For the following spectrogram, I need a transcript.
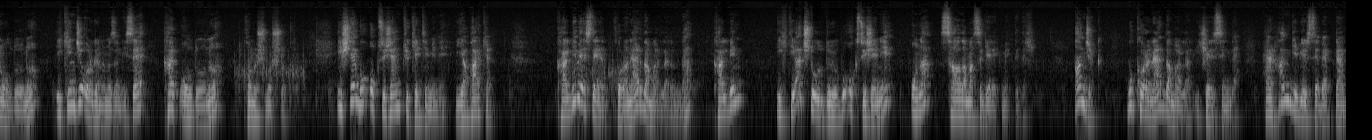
olduğunu, ikinci organımızın ise kalp olduğunu konuşmuştuk. İşte bu oksijen tüketimini yaparken kalbi besleyen koroner damarlarında kalbin ihtiyaç duyduğu bu oksijeni ona sağlaması gerekmektedir. Ancak bu koroner damarlar içerisinde herhangi bir sebepten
